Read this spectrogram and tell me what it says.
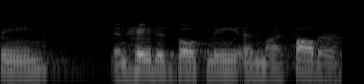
seen and hated both me and my Father.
